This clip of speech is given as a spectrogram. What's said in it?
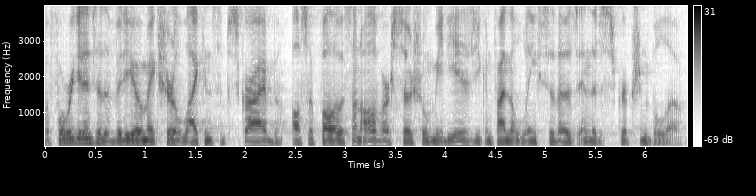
Before we get into the video, make sure to like and subscribe. Also follow us on all of our social medias. You can find the links to those in the description below.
